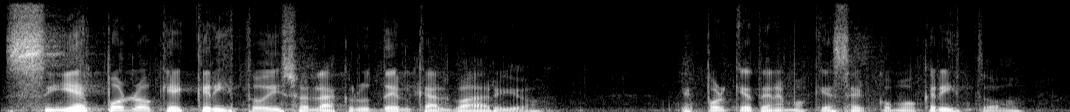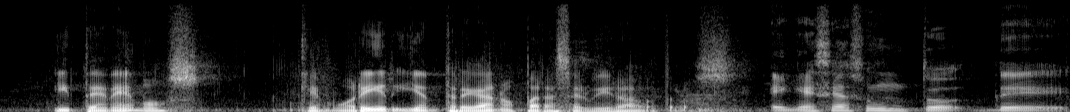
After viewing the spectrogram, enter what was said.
si es por lo que Cristo hizo en la cruz del Calvario, es porque tenemos que ser como Cristo y tenemos que morir y entregarnos para servir a otros. En ese asunto de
